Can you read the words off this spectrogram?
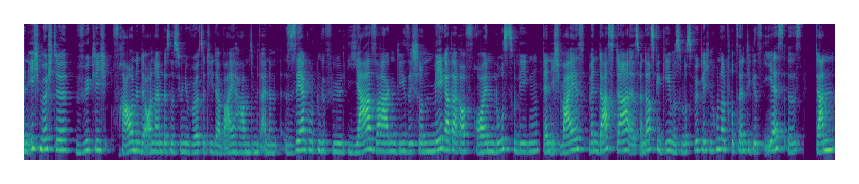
Denn ich möchte wirklich Frauen in der Online Business University dabei haben, die mit einem sehr guten Gefühl Ja sagen, die sich schon mega darauf freuen, loszulegen. Denn ich weiß, wenn das da ist, wenn das gegeben ist und das wirklich ein hundertprozentiges Yes ist, dann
